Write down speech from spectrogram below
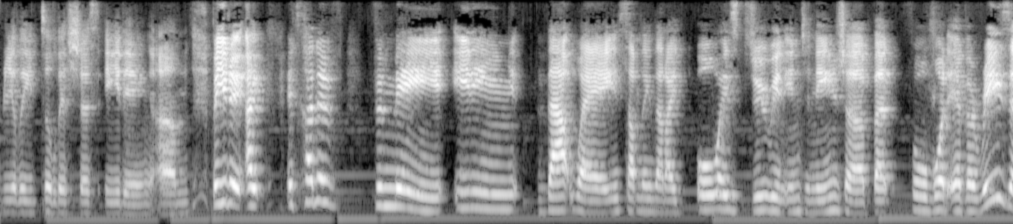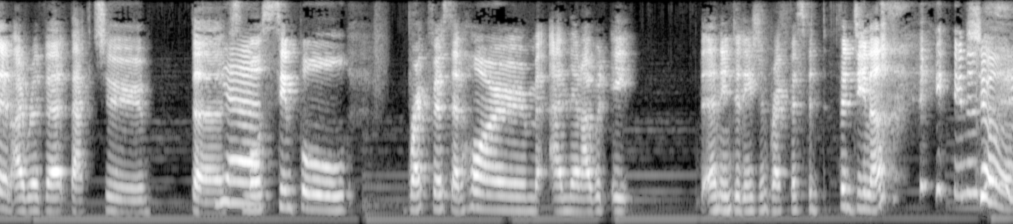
really delicious eating um, but you know I, it's kind of for me eating that way is something that i always do in indonesia but for whatever reason i revert back to the Yeah. more simple breakfast at home and then i would eat an indonesian breakfast for, for dinner in, Sure.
